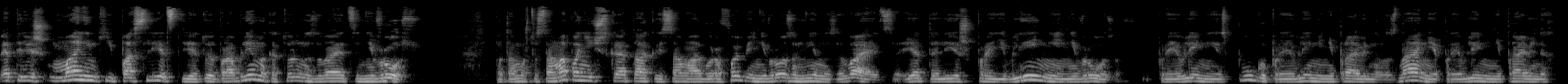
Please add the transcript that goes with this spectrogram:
это лишь маленькие последствия той проблемы, которая называется невроз. Потому что сама паническая атака и сама агорафобия неврозом не называется. Это лишь проявление неврозов, проявление испуга, проявление неправильного знания, проявление неправильных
